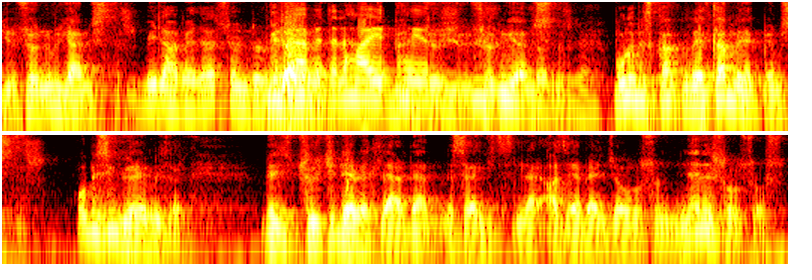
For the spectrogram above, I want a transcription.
Bir söndürü gelmiştir. Bilabeder söndürmek. Bilal bedeli, hayır- Bir hayır. sö- Söndürü gelmiştir. Bunu biz kalkıp reklam bile etmemiştir. O bizim görevimizdir. Biz Türkiye devletlerden mesela gitsinler Azerbaycan olsun, neresi olursa olsun.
